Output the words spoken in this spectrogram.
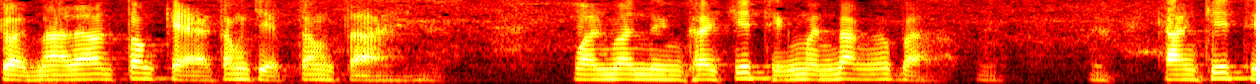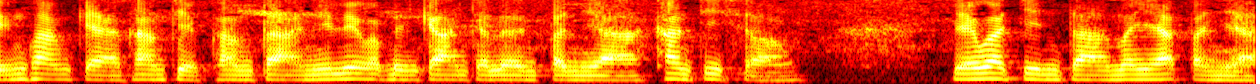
เกิดมาแล้วต้องแก่ต้องเจ็บต้องตาย วันวันหนึ่งเคยคิดถึงมันบ้างหรือเปล่า การคิดถึงความแก่ความเจ็บความตายนี้เรียกว่าเป็นการเจริญปัญญาขั้นที่สองเรียกว่าจินตามยปัญญา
